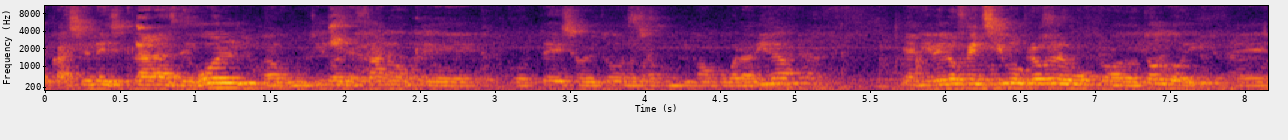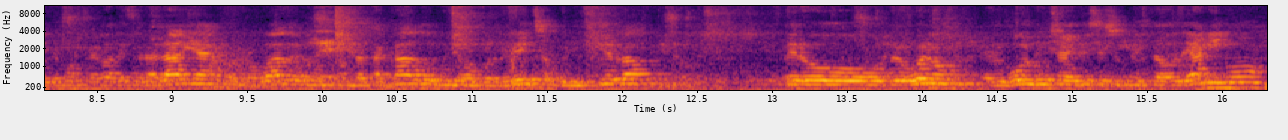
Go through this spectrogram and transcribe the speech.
ocasiones claras de gol, algún tiro lejano que Cortés sobre todo nos ha complicado un poco la vida. Y a nivel ofensivo creo que lo hemos probado todo. Y, eh, hemos pegado de fuera del área, hemos robado, hemos contraatacado, hemos llegado por derecha, por izquierda. Pero, pero bueno, el gol muchas veces es un estado de ánimo,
